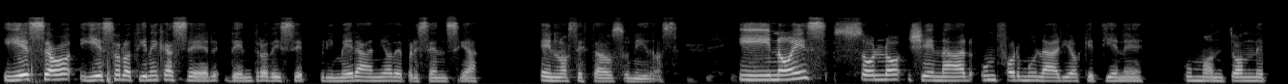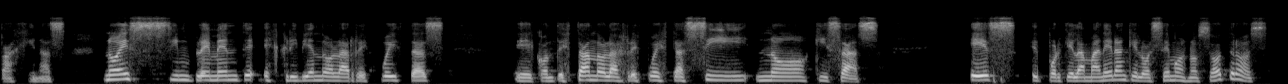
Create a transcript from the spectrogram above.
y, eso, y eso lo tiene que hacer dentro de ese primer año de presencia en los Estados Unidos. Y no es solo llenar un formulario que tiene un montón de páginas. No es simplemente escribiendo las respuestas, eh, contestando las respuestas sí, no, quizás. Es eh, porque la manera en que lo hacemos nosotros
